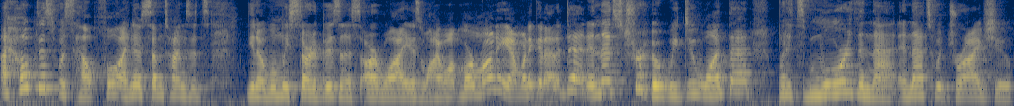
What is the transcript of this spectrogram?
I hope this was helpful. I know sometimes it's you know when we start a business our why is well i want more money. I want to get out of debt. And that's true. We do want that but it's more than that and that's what drives you.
